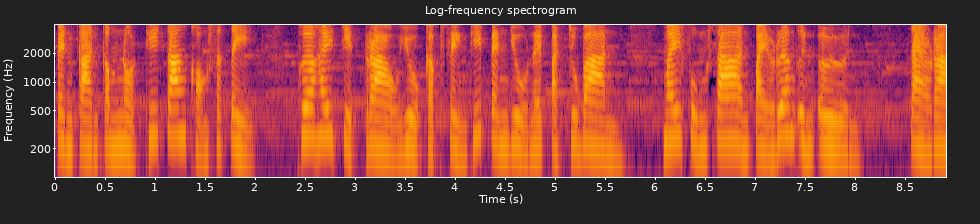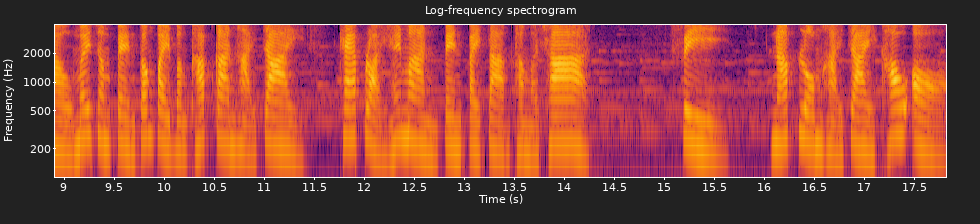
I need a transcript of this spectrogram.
เป็นการกำหนดที่ตั้งของสติ เพื่อให้จิตเราอยู่กับสิ่งที่เป็นอยู่ในปัจจุบัน ไม่ฟุ้งซ่านไปเรื่องอื่น ๆ แต่เราไม่จำเป็นต้องไปบังคับการหายใจ แค่ปล่อยให้มันเป็นไปตามธรรมชาติ 4. นับลมหายใจเข้าออก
